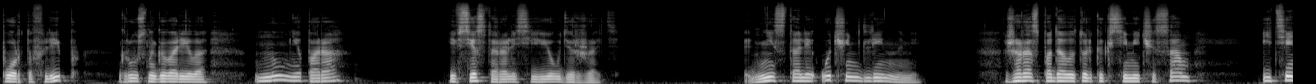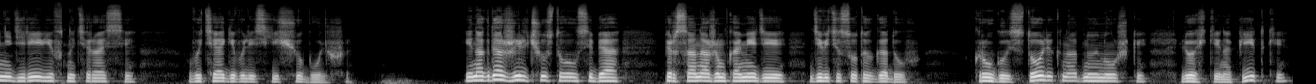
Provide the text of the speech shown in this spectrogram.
портофлип, грустно говорила «Ну, мне пора», и все старались ее удержать. Дни стали очень длинными. Жара спадала только к семи часам, и тени деревьев на террасе вытягивались еще больше. Иногда Жиль чувствовал себя персонажем комедии девятисотых годов. Круглый столик на одной ножке, легкие напитки,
